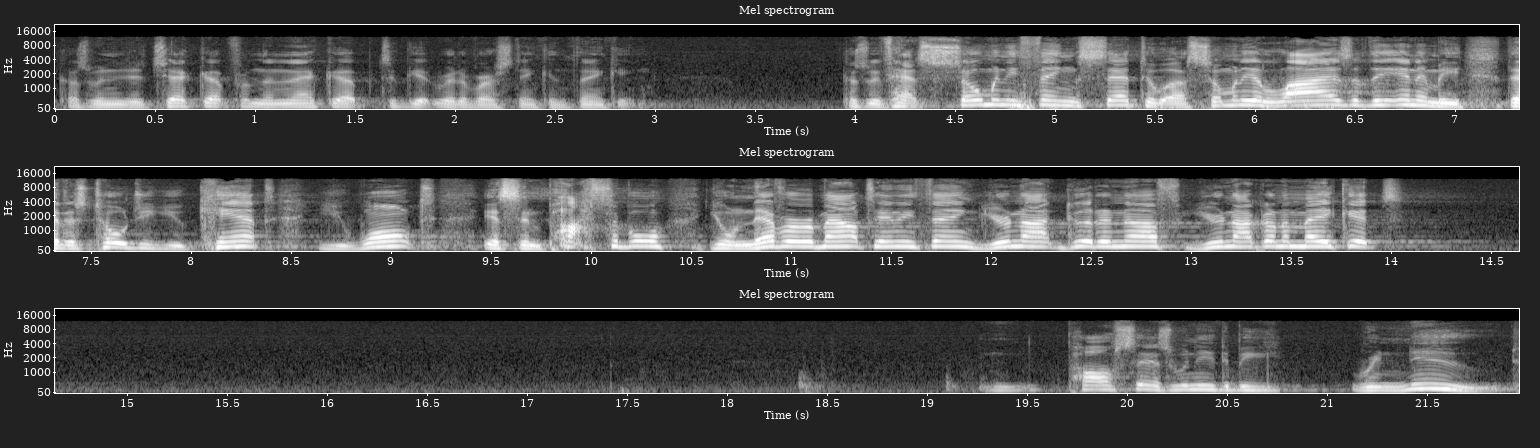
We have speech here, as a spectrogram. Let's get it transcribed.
Because we need to check up from the neck up to get rid of our stinking thinking because we've had so many things said to us, so many lies of the enemy that has told you you can't, you won't, it's impossible, you'll never amount to anything, you're not good enough, you're not going to make it. Paul says we need to be renewed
